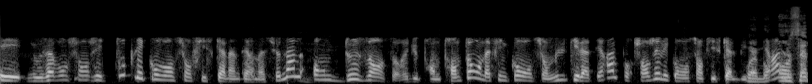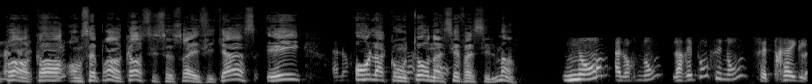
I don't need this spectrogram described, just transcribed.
Et nous avons changé toutes les conventions fiscales internationales en deux ans. Ça aurait dû prendre 30 ans. On a fait une convention multilatérale pour changer les conventions fiscales bilatérales. on ne sait pas encore, on sait pas encore si ce sera efficace et on la contourne assez facilement. Non, alors non. La réponse est non. Cette règle,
